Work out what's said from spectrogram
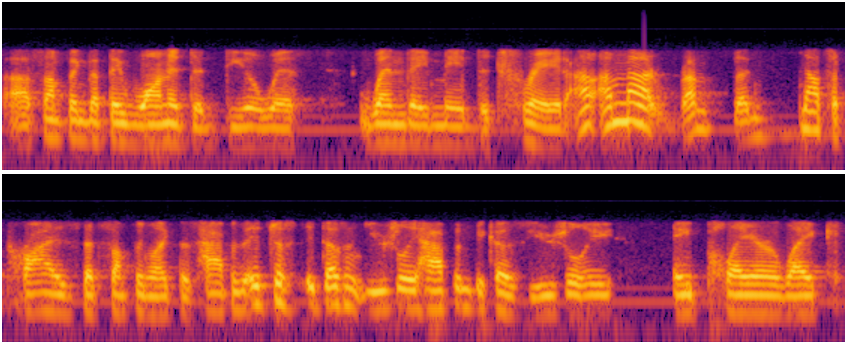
uh, something that they wanted to deal with when they made the trade. I, I'm not I'm, I'm not surprised that something like this happens. It just it doesn't usually happen because usually a player like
